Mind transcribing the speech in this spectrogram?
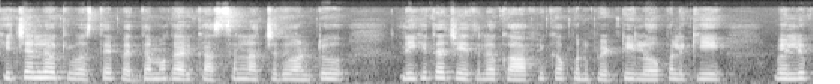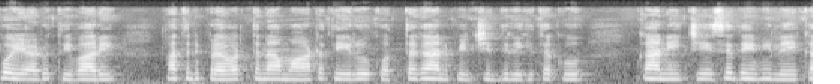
కిచెన్లోకి వస్తే పెద్దమ్మ గారికి అస్సలు నచ్చదు అంటూ లిఖిత చేతిలో కాఫీ కప్పును పెట్టి లోపలికి వెళ్ళిపోయాడు తివారి. అతని ప్రవర్తన మాట తీరు కొత్తగా అనిపించింది లిఖితకు. కానీ చేసేదేమీ లేక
